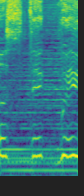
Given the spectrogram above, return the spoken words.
Stick with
